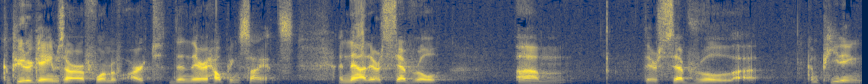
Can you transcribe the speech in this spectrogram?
computer games are a form of art, then they're helping science. And now there are several, um, there are several uh, competing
